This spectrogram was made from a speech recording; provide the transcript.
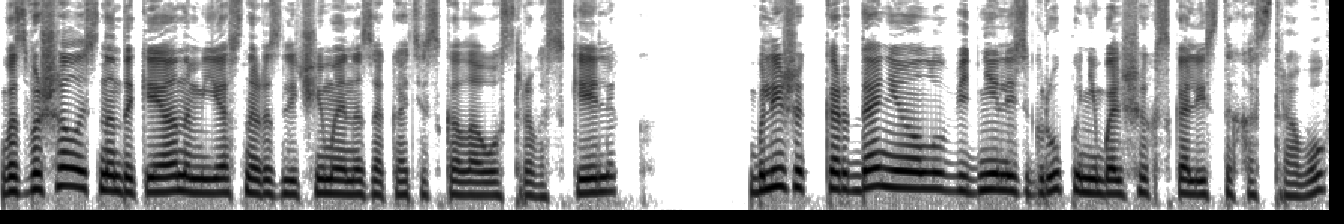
Возвышалась над океаном ясно различимая на закате скала острова Скелек. Ближе к Карданиолу виднелись группы небольших скалистых островов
